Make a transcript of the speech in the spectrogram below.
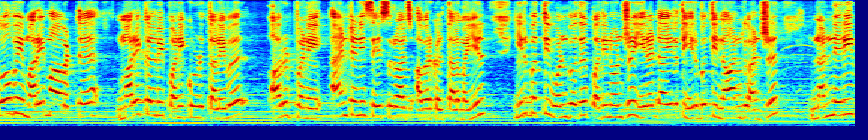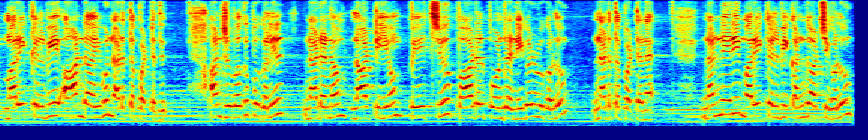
கோவை மறைமாவட்ட மறைக்கல்வி பணிக்குழு தலைவர் அருட்பணி ஆண்டனி சேசுராஜ் அவர்கள் தலைமையில் இருபத்தி ஒன்பது பதினொன்று இரண்டாயிரத்தி இருபத்தி நான்கு அன்று நன்னெறி மறைக்கல்வி ஆண்டாய்வு நடத்தப்பட்டது. அன்று வகுப்புகளில் நடனம் நாட்டியம் பேச்சு பாடல் போன்ற நிகழ்வுகளும் நடத்தப்பட்டன. நன்னெறி மறைக்கல்வி கண்காட்சிகளும்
